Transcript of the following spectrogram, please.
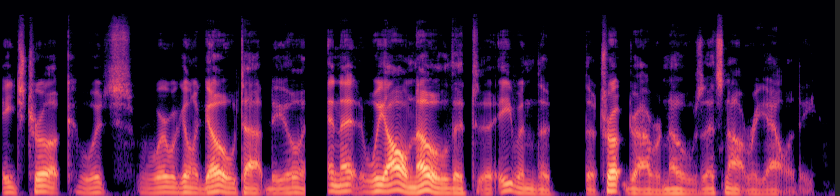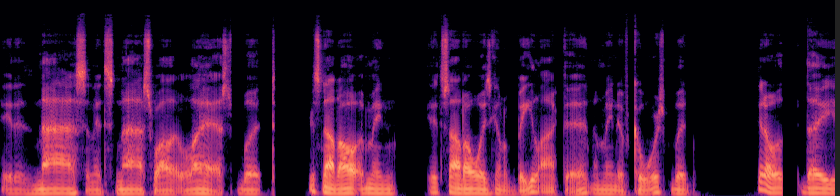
each truck, which where we're going to go type deal, and that we all know that uh, even the the truck driver knows that's not reality. It is nice and it's nice while it lasts, but it's not all. I mean, it's not always going to be like that. I mean, of course, but you know, they.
